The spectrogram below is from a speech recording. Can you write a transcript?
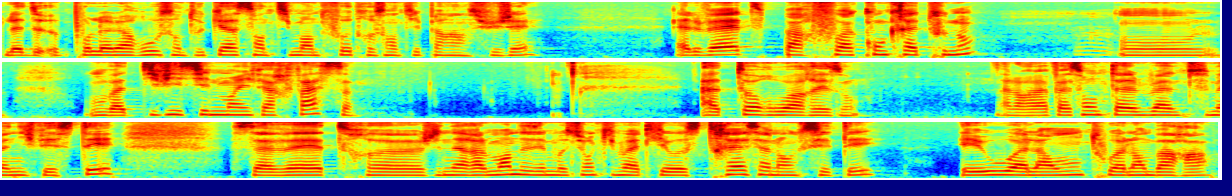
la- de- pour la Larousse, en tout cas, sentiment de faute ressenti par un sujet. Elle va être parfois concrète ou non. On, on va difficilement y faire face, à tort ou à raison. Alors la façon dont elle va se manifester, ça va être euh, généralement des émotions qui vont être liées au stress, à l'anxiété, et ou à la honte ou à l'embarras.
